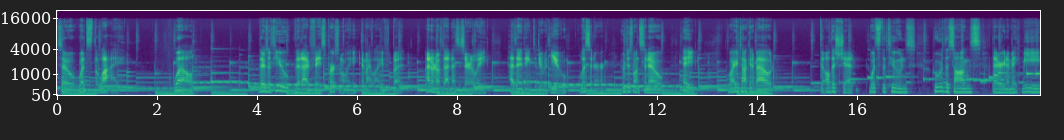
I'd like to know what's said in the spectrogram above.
So, what's the lie? Well, there's a few that I've faced personally in my life, but I don't know if that necessarily has anything to do with you, listener, who just wants to know hey, why are you talking about all this shit? What's the tunes? Who are the songs that are going to make me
